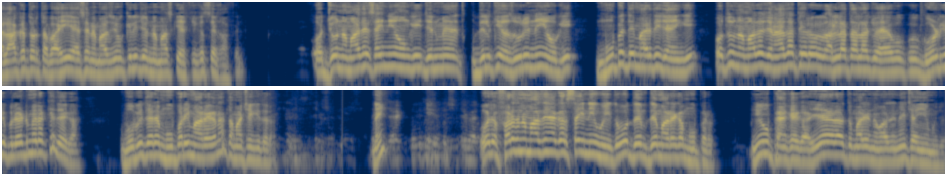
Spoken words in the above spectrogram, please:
ہلاکت اور تباہی ایسے نمازیوں کے لیے جو نماز کی حقیقت سے غافل۔ اور جو نمازیں صحیح نہیں ہوں گی، جن میں دل کی حضوری نہیں ہوگی، منہ پہ دے مار دی جائیں گی، اور تو نماز جنازہ تیرے اللہ تعالیٰ جو ہے وہ کوئی گولڈ کی پلیٹ میں رکھ کے دے گا۔ وہ بھی تیرے منہ پر ہی مارے گا نا تماچے کی طرح۔ نہیں؟ وہ جو فرض نمازیں اگر صحیح نہیں ہوئی تو وہ دے مارے گا منہ پر۔ یوں پھینکے گا، یہ تمہاری نمازیں نہیں چاہیے مجھے۔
